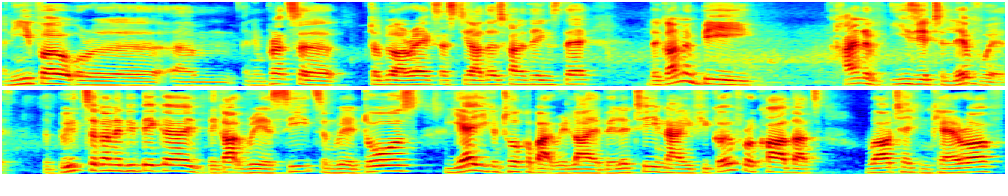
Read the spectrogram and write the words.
an Evo or a um, an Impreza WRX, STI, those kind of things, they're they're gonna be kind of easier to live with. The boots are gonna be bigger. They got rear seats and rear doors yeah, you can talk about reliability. Now, if you go for a car that's well taken care of,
